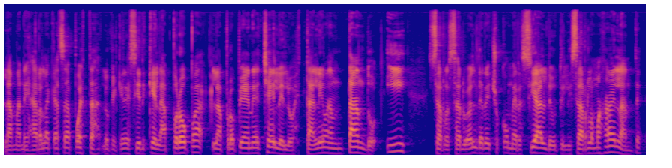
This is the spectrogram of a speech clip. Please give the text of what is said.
la manejara la casa de apuestas, lo que quiere decir que la, propia, la propia NHL lo está levantando y se reservó el derecho comercial de utilizarlo más adelante,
